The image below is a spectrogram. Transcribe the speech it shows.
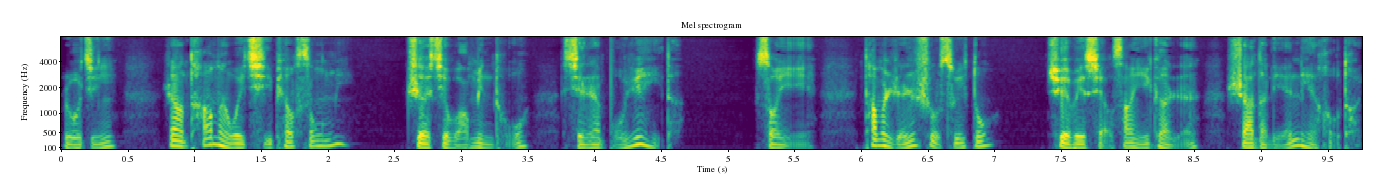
如今让他们为齐飘送命，这些亡命徒显然不愿意的，所以他们人数虽多。却被小桑一个人杀得连连后退。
